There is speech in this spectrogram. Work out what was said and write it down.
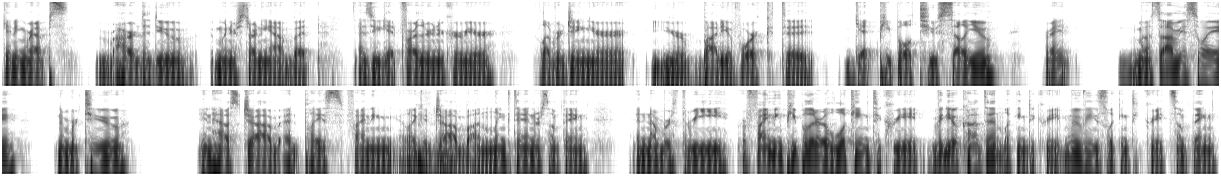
getting reps, hard to do when you're starting out, but as you get farther in your career, leveraging your your body of work to get people to sell you, right? Most obvious way. Number two, in-house job at place, finding like a Mhm. job on LinkedIn or something. And number three, or finding people that are looking to create video content, looking to create movies, looking to create something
